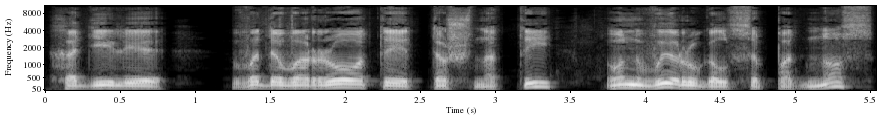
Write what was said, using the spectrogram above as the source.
ходили водовороты тошноты, он выругался под нос,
